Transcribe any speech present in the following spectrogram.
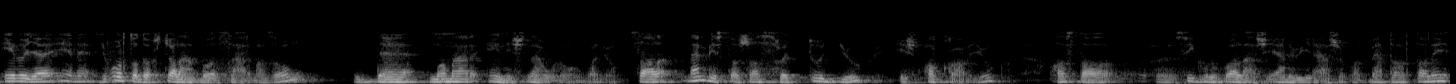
én ugye én egy ortodox családból származom, de ma már én is neológ vagyok. Szóval nem biztos az, hogy tudjuk és akarjuk azt a szigorú vallási előírásokat betartani,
